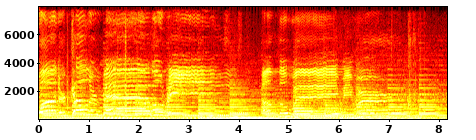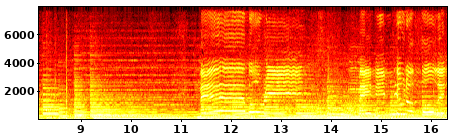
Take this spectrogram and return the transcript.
watercolor memories of the way we were. Memories may be beautiful and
